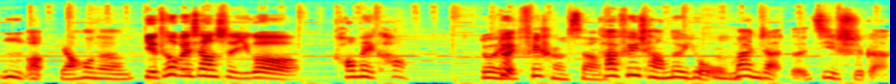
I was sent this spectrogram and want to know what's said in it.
嗯啊，然后呢，也特别像是一个 ComCon。对，非常像，它非常的有漫展的既视感。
